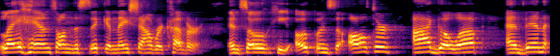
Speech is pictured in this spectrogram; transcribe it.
lay hands on the sick and they shall recover. And so he opens the altar. I go up. And then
